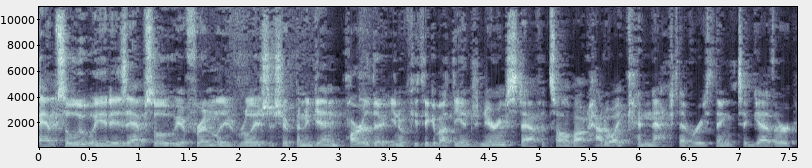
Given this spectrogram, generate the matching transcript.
Absolutely. It is absolutely a friendly relationship. And again, part of the, you know, if you think about the engineering staff, it's all about how do I connect everything together,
